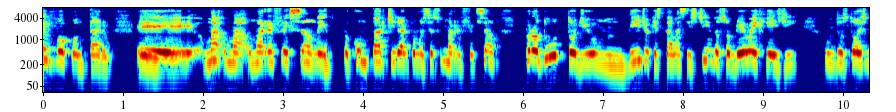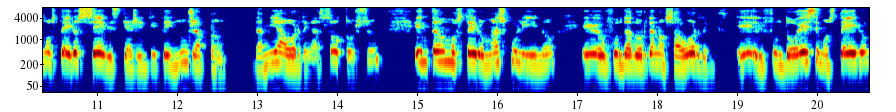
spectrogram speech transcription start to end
Eu vou contar é, uma, uma, uma, reflexão, né? Vou compartilhar com vocês uma reflexão, produto de um vídeo que estava assistindo sobre eu e Regi, um dos dois mosteiros sedes que a gente tem no Japão da minha ordem, a Sotoshu, então mosteiro masculino, é o fundador da nossa ordem, ele fundou esse mosteiro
